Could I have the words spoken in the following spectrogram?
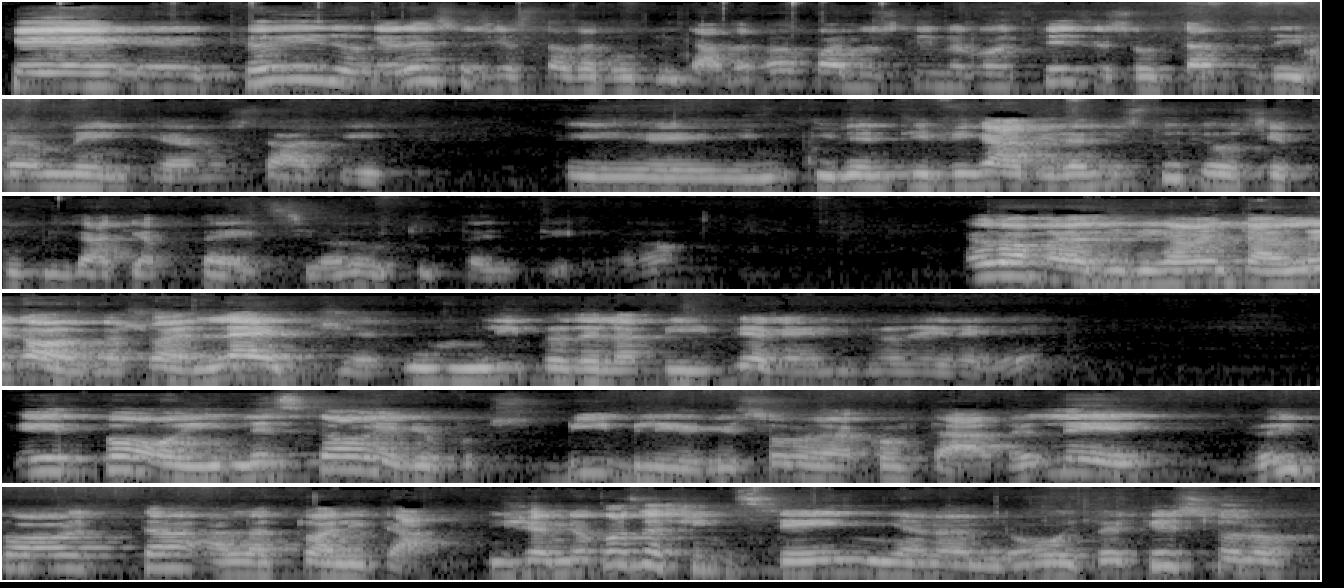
che eh, credo che adesso sia stata pubblicata, però quando scrive Cortese soltanto dei frammenti erano stati eh, identificati dagli studiosi e pubblicati a pezzi, ma non tutta intera. No? È un'opera tipicamente allegorica, cioè legge un libro della Bibbia, che è il libro dei re, e poi le storie che, bibliche che sono raccontate le riporta all'attualità, dicendo cosa ci insegnano a noi, perché sono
